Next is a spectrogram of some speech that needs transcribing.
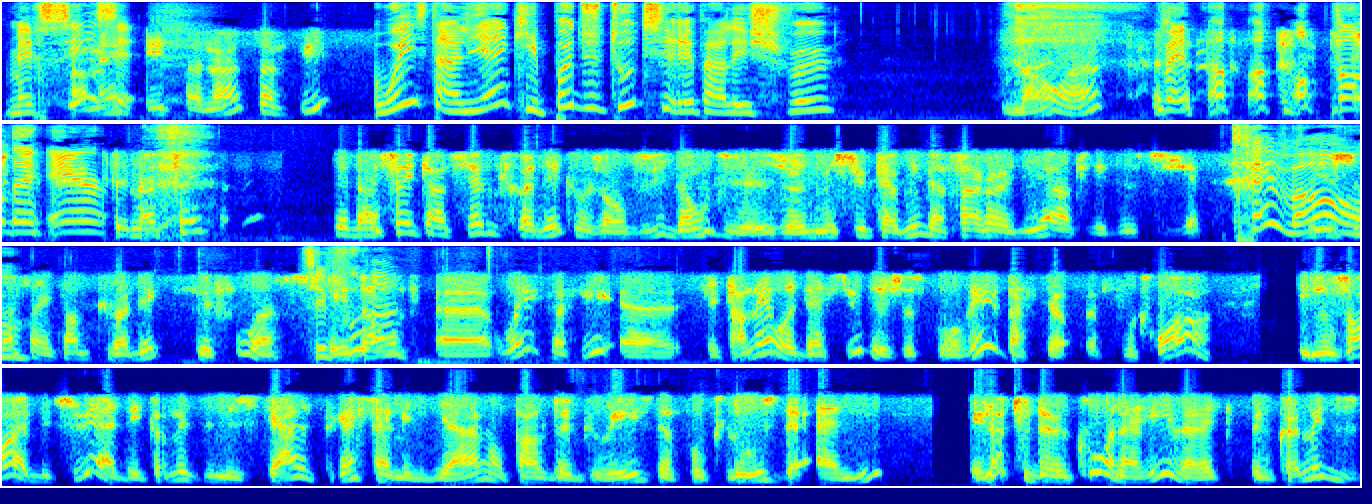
Merci. C'est- étonnant, Sophie. Oui, c'est un lien qui est pas du tout tiré par les cheveux. Non, hein? Ben non, on parle de hair. C'est ma, ma cinquantième chronique aujourd'hui, donc je, je me suis permis de faire un lien entre les deux sujets. Très Déjà, bon. 50 chroniques, c'est fou, hein? C'est Et fou, donc, hein? euh, oui, Sophie, euh, c'est quand même audacieux de Juste pour rire, parce que, euh, faut croire, ils nous ont habitués à des comédies musicales très familiales. On parle de Grease, de Footloose, de Annie. Et là, tout d'un coup, on arrive avec une comédie,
